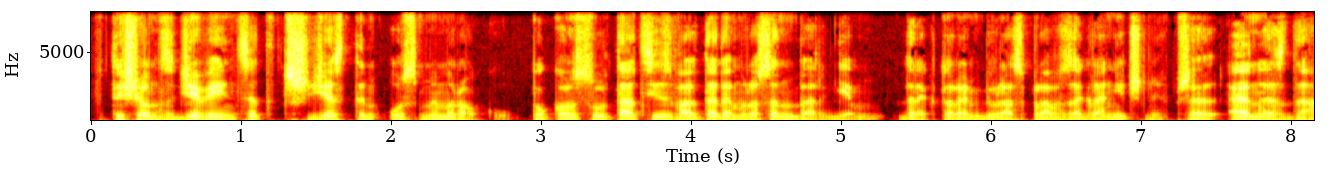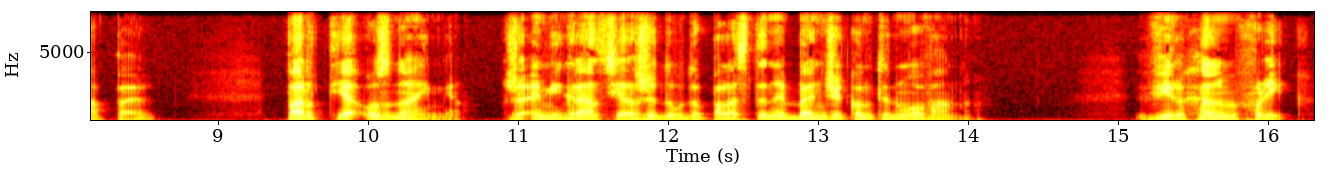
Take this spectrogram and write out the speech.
W 1938 roku, po konsultacji z Walterem Rosenbergiem, dyrektorem Biura Spraw Zagranicznych przy NSDAP, partia oznajmia, że emigracja Żydów do Palestyny będzie kontynuowana. Wilhelm Frick,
